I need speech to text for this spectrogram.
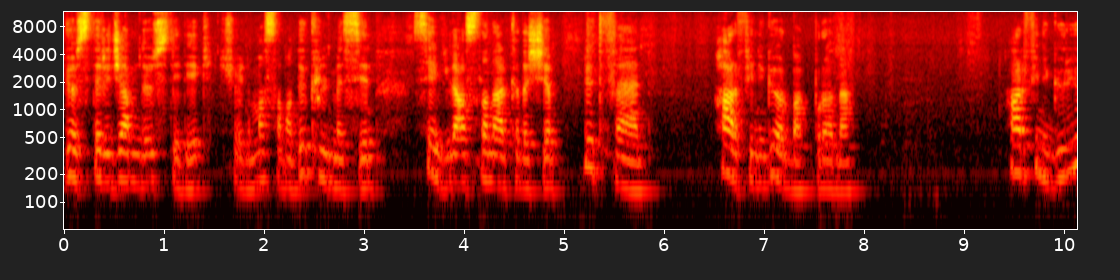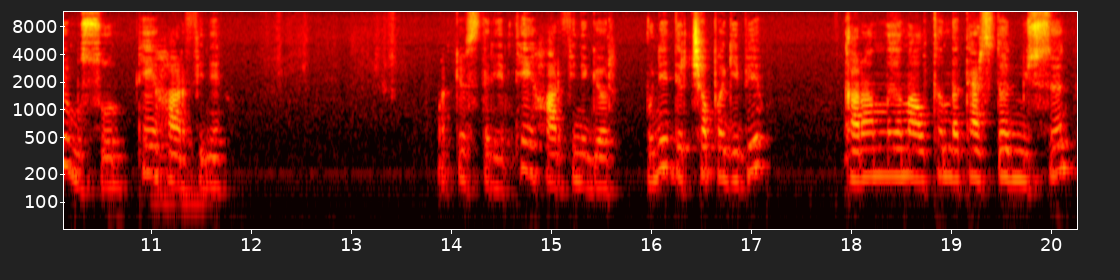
göstereceğim de üstelik şöyle masama dökülmesin. Sevgili aslan arkadaşım lütfen harfini gör bak burada. Harfini görüyor musun? T harfini. Bak göstereyim. T harfini gör. Bu nedir? Çapa gibi. Karanlığın altında ters dönmüşsün.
